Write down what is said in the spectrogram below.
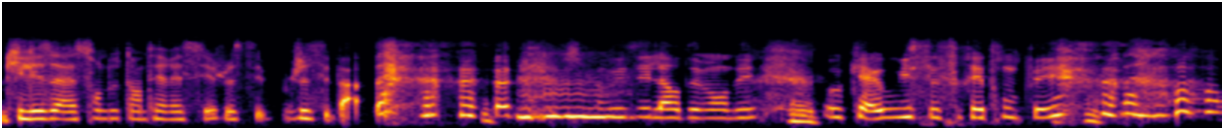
qui les a sans doute intéressés, je sais je sais pas. je vais oser leur demander au cas où ils se seraient trompés.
